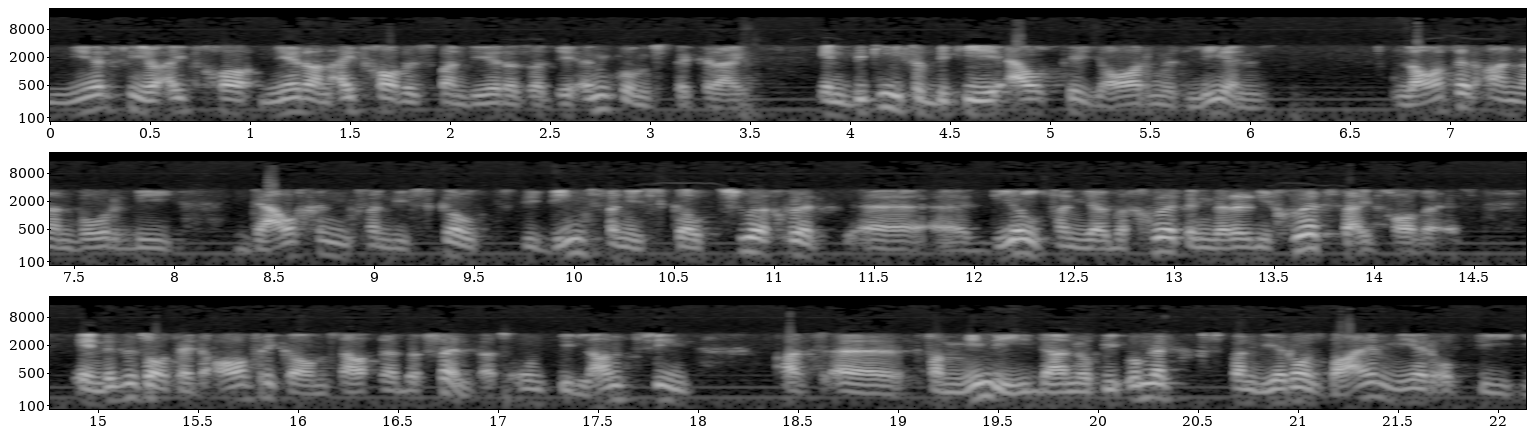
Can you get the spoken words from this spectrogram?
meer van jou uitgawe meer aan uitgawes spandeer as wat jy inkomste kry en bietjie vir bietjie elke jaar moet leen, later aan dan word die delging van die skuld, die diens van die skuld so groot 'n uh, uh, deel van jou begroting dat dit die grootste uitgawe is. En dit is wat Suid-Afrika homself nou bevind. As ons die land sien as 'n uh, familie, dan op die oomblik spandeer ons baie meer op die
